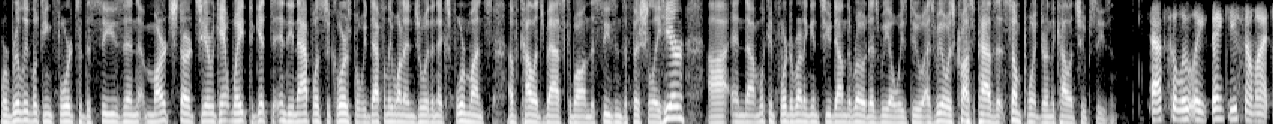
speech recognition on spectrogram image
We're really looking forward to the season. March starts here. We can't wait to get to Indianapolis, of course, but we definitely want to enjoy the next four months of college basketball, and the season's officially here. Uh, and I'm looking forward to running into you down the road as we always do as we always cross paths at some point during the college hoop season. Absolutely. Thank you so much.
